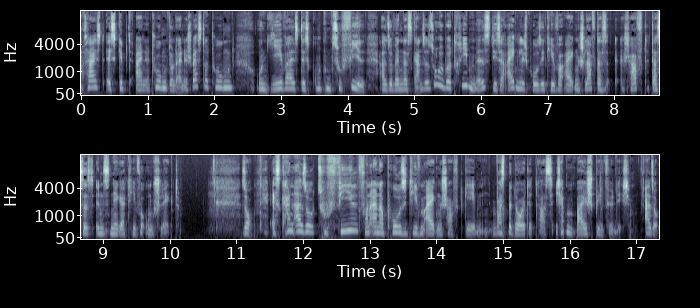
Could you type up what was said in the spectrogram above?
Das heißt, es gibt eine Tugend und eine Schwestertugend und jeweils des Guten zu viel. Also wenn das Ganze so übertrieben ist, diese eigentlich positive Eigenschaft, das schafft, dass es ins Negative umschlägt. So, es kann also zu viel von einer positiven Eigenschaft geben. Was bedeutet das? Ich habe ein Beispiel für dich. Also,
